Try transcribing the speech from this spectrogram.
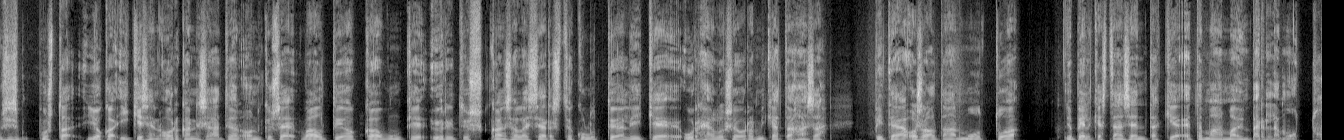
Siis musta joka ikisen organisaation on kyse valtio, kaupunki, yritys, kansalaisjärjestö, kuluttajaliike, urheiluseura, mikä tahansa, pitää osaltaan muuttua jo pelkästään sen takia, että maailma ympärillä muuttuu.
